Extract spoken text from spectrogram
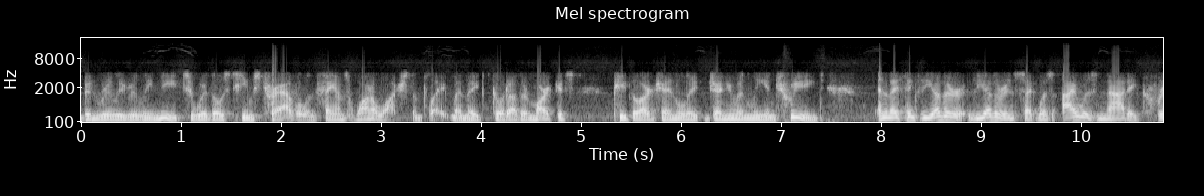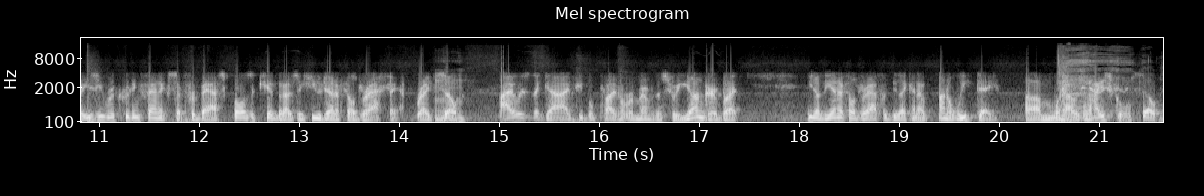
been really, really neat to where those teams travel and fans want to watch them play. When they go to other markets, people are genuinely genuinely intrigued. And then I think the other the other insight was I was not a crazy recruiting fan except for basketball as a kid, but I was a huge NFL draft fan, right? Mm-hmm. So I was the guy. People probably don't remember this who are younger, but you know the NFL draft would be like on a on a weekday, um, when I was in high school. So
